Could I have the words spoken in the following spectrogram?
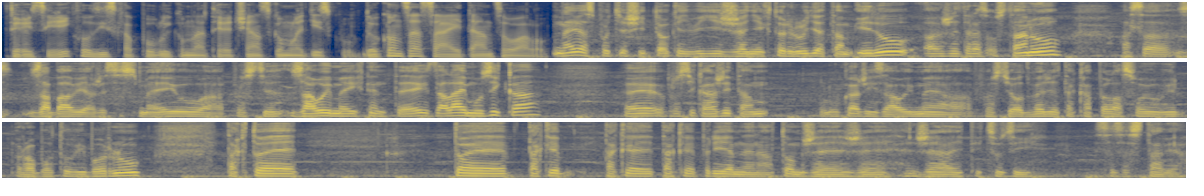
ktorý si rýchlo získal publikum na Trečianskom letisku. Dokonca sa aj tancovalo. Najviac poteší to, keď vidíš, že niektorí ľudia tam idú a že teraz ostanú a sa zabavia, že sa smejú a proste zaujme ich ten text, ale aj muzika. Hej, proste každý tam Lukáš ich zaujme a proste odvede tá kapela svoju robotu výbornú. Tak to je, to je také, také, také príjemné na tom, že, že, že aj tí cudzí sa zastavia.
